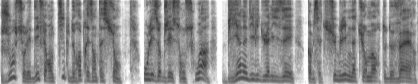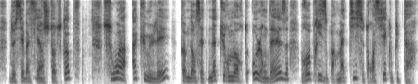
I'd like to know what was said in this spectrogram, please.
joue sur les différents types de représentations, où les objets sont soit bien individualisés, comme cette sublime nature morte de verre de Sébastien Stotskopf, soit accumulés, comme dans cette nature morte hollandaise, reprise par Matisse trois siècles plus tard.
